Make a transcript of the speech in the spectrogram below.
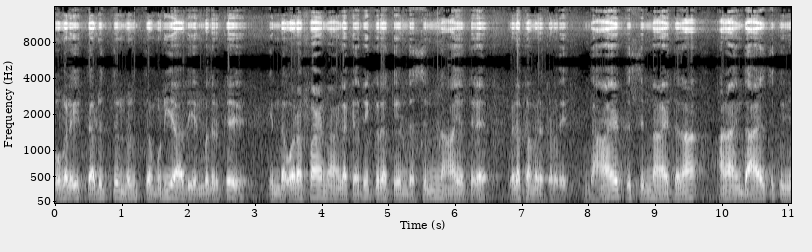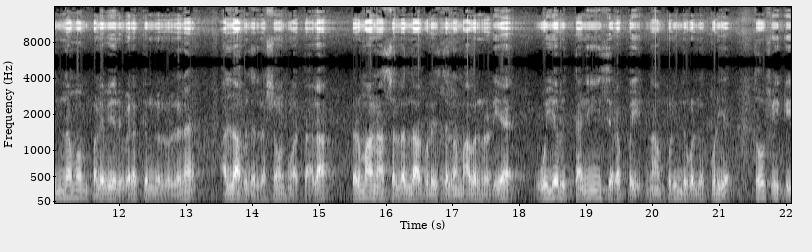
புகழை தடுத்து நிறுத்த முடியாது என்பதற்கு இந்த ஒரஃபானால கதிக்கிறக்கு இந்த சின்ன ஆயத்தில் விளக்கம் இருக்கிறது. இந்த ஆயத்து சின்ன ஆயத்தை தான். ஆனால் இந்த ஆயத்துக்கு இன்னமும் பல்வேறு விளக்கங்கள் உள்ளன. அல்லாஹு ஜல்ல ஷோன்ஹத்தாலா பெருமானா சல்லல்லா செல்லம் அவர்களுடைய உயர் தனி சிறப்பை நாம் புரிந்து கொள்ளக்கூடிய தோஃபிக்கு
